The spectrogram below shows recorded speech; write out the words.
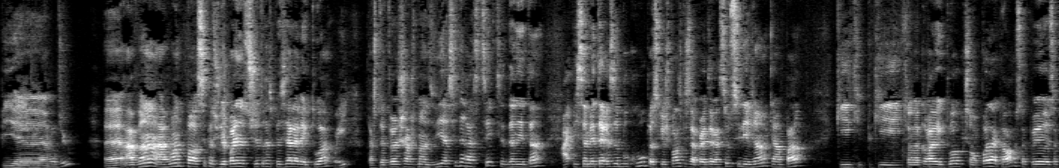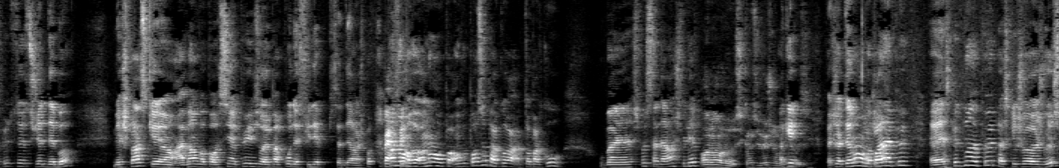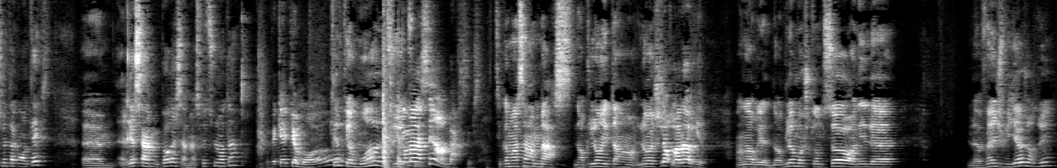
Puis, euh, Mon Dieu. Euh, avant, avant de passer, parce que je voulais parler d'un sujet très spécial avec toi, Oui. parce que tu as fait un changement de vie assez drastique ces derniers temps, puis ça m'intéressait beaucoup, parce que je pense que ça peut intéresser aussi les gens qui en parlent, qui, qui, qui sont d'accord avec toi ou qui sont pas d'accord, ça peut, ça peut être un sujet de débat. Mais je pense qu'avant, on va passer un peu sur le parcours de Philippe, si ça te dérange pas. Ah non, on va, non, on va, on va passer au parcours, à ton parcours. Ou ben, je sais pas si ça te dérange, Philippe. Oh non, c'est comme tu veux, je Ok. que justement, on va parler un peu. Euh, Explique-nous un peu, parce que je je vais juste mettre en contexte. Euh, récemment, pas récemment, ça fait-tu longtemps? Ça fait quelques mois. Quelques mois, tu J'ai commencé en mars, il me semble. C'est commencé en mars. Donc là, on est en. Là, je Non, en avril. en avril. Donc là, moi, je tourne ça. On est le. Le 20 juillet aujourd'hui?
